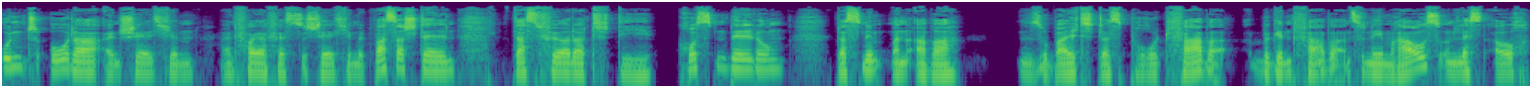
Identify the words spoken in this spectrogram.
und oder ein Schälchen, ein feuerfestes Schälchen mit Wasser stellen. Das fördert die Krustenbildung. Das nimmt man aber, sobald das Brot Farbe beginnt Farbe anzunehmen, raus und lässt auch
